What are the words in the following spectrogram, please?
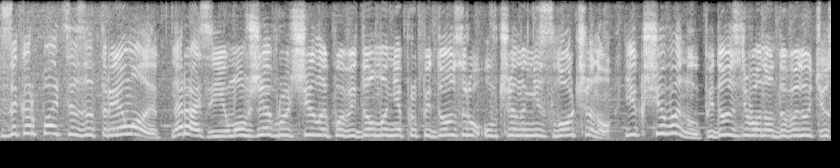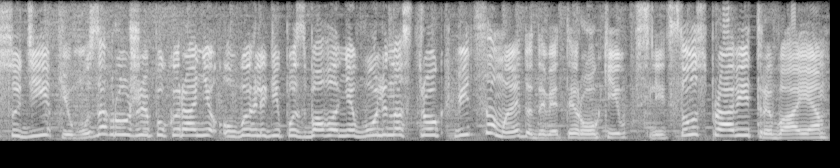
Закарпатця затримали. Наразі йому вже вручили повідомлення про підозру у вчиненні злочину. Якщо вину підозрювано доведуть у суді, йому загрожує покарання у вигляді позбавлення волі на строк від 7 до 9 років. Слідство у справі триває.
